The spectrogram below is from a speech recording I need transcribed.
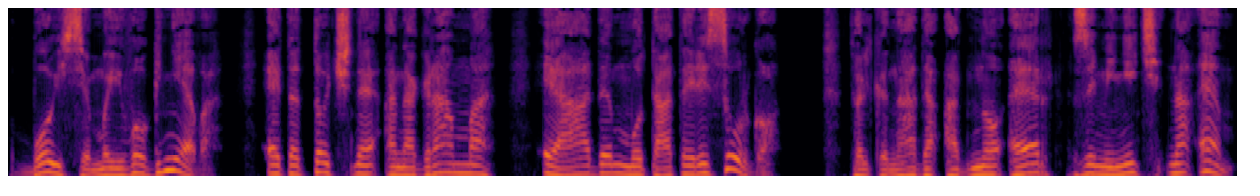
Бойся моего гнева. Это точная анаграмма «Эадем мутате ресурго». Только надо одно «Р» заменить на «М».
